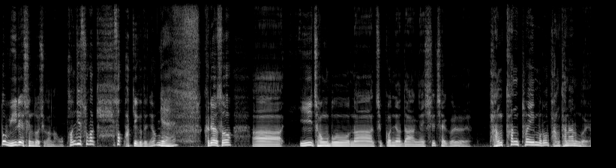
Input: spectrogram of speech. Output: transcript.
또 위례 신도시가 나오고 번지수가 계속 바뀌거든요. 예. 그래서 아, 이 정부나 집권 여당의 실책을 방탄 프레임으로 방탄하는 거예요.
